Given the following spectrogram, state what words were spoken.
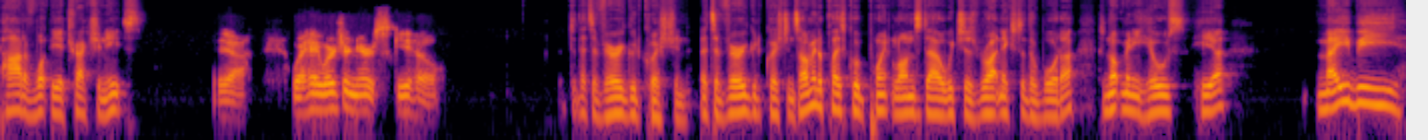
part of what the attraction is. Yeah. Well, hey, where's your nearest ski hill? That's a very good question. That's a very good question. So I'm in a place called Point Lonsdale, which is right next to the water. There's not many hills here. Maybe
